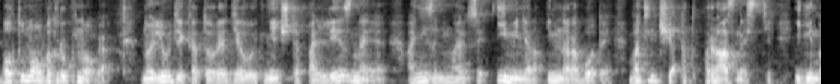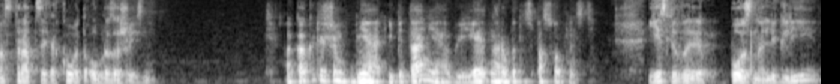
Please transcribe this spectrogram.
Болтунов вокруг много. Но люди, которые делают нечто полезное, они занимаются именно, именно работой, в отличие от праздности и демонстрации какого-то образа жизни. А как режим дня и питания влияет на работоспособность? Если вы поздно легли,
